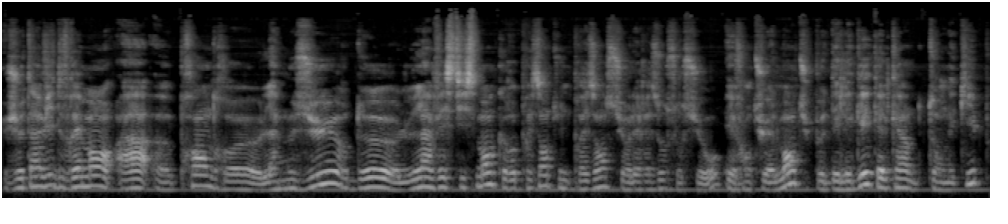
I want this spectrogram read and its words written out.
je t'invite vraiment à euh, prendre euh, la mesure de l'investissement que représente une présence sur les réseaux sociaux. Éventuellement, tu peux déléguer quelqu'un de ton équipe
